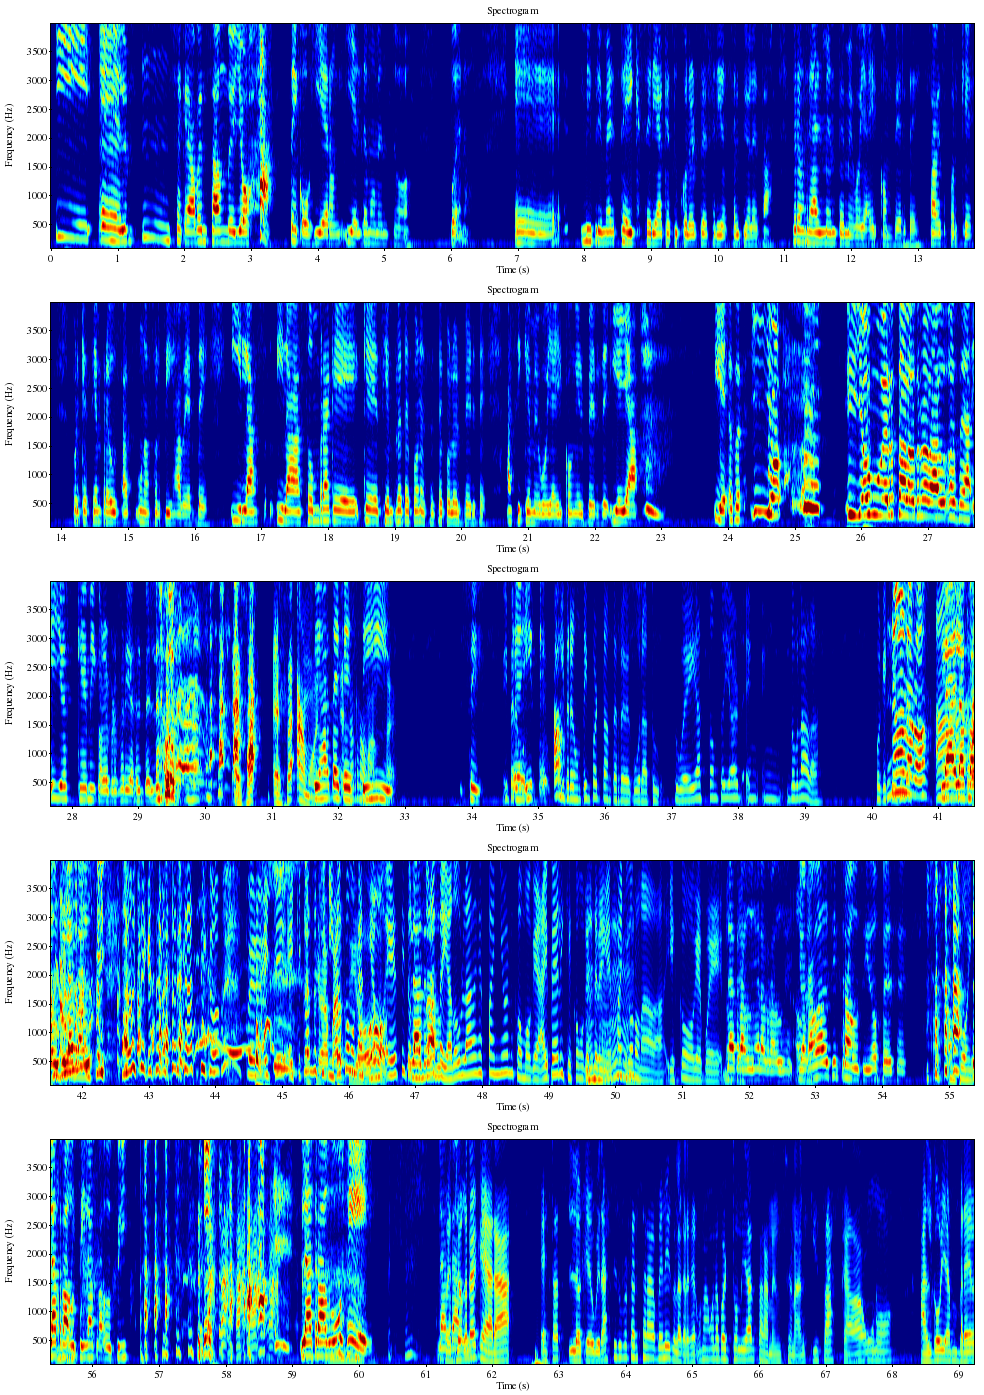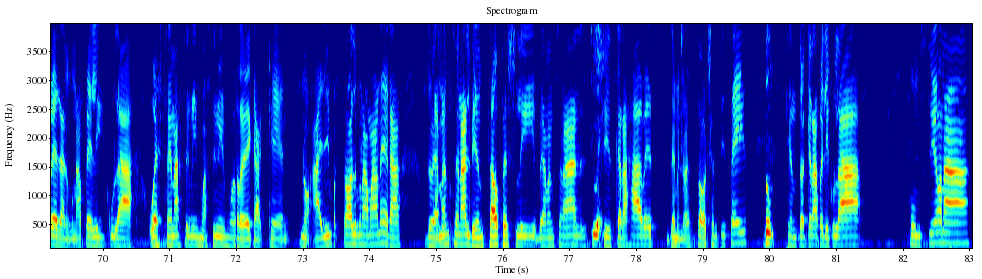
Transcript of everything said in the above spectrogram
Y él mm, se queda pensando y yo, ¡ja! Te cogieron. Y él de momento, bueno, eh, mi primer take sería que tu color preferido es el violeta, pero realmente me voy a ir con verde. ¿Sabes por qué? Porque siempre usas una sortija verde y la, y la sombra que, que siempre te pones es de color verde. Así que me voy a ir con el verde. Y ella... Y, yo... Y yo muerta al otro lado. O sea, y yo es que mi color preferido es el verde. Eso, eso es amor. Fíjate que sí. sí. Y, Eh, y- eh, y pregunta importante, Rebecura, ¿tú, ¿tú veías Stomp the Yard en, en doblada? Porque No, no, no. Ah. La, la traducí, la traducí. No sé que será sarcástico, pero es que, es que cuando Es que chiquitos como que hacíamos eso y todo La el mundo las veía dobladas en español, como que hay pelis que es como que se ven en español o nada. Y es como que pues, no la sé, traduje, la traduje. Yo acabo de decir traducí dos veces. point, La traducí, la traducí. la traduje. La Pues yo creo que ahora, esta, lo que hubiera sido una tercera película, creo que es una buena oportunidad para mencionar quizás cada uno algo bien breve de alguna película o escena así mismo, así mismo, Rebeca, que nos haya impactado de alguna manera. Yo voy a mencionar bien selfishly, voy a mencionar Do. She's Gotta Have It de 1986. Boom. Siento que la película funciona,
